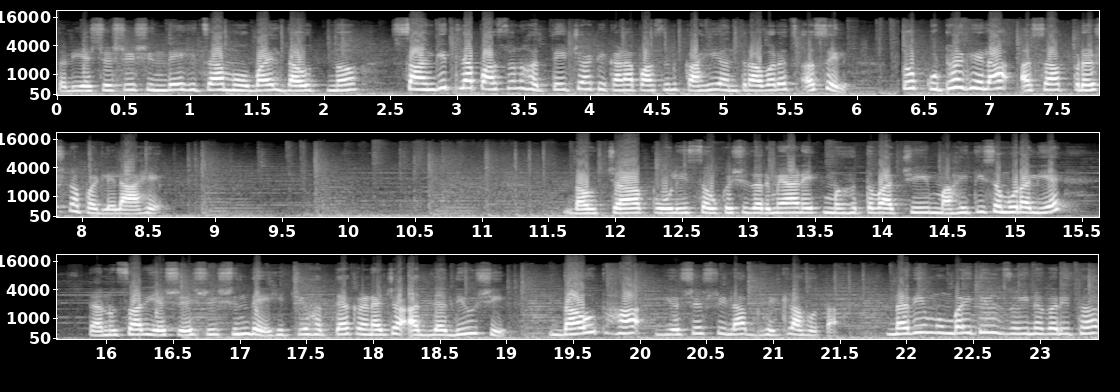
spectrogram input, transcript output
तर यशस्वी शिंदे हिचा मोबाईल दाऊदनं सांगितल्यापासून हत्येच्या ठिकाणापासून काही अंतरावरच असेल तो कुठं गेला असा प्रश्न पडलेला आहे. दाऊदच्या पोलीस चौकशी दरम्यान एक महत्वाची माहिती समोर आली आहे. त्यानुसार यशस्वी शिंदे हिची हत्या करण्याच्या आदल्या दिवशी दाऊद हा यशस्वीला भेटला होता. नवी मुंबईतील जुईनगर इथं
